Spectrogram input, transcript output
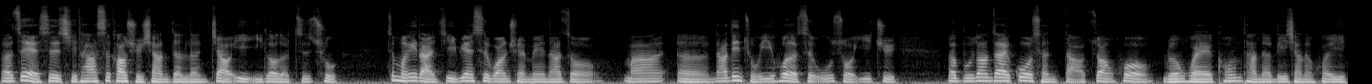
而这也是其他思考取向的人较易遗漏的之处。这么一来，即便是完全没拿走拿呃拿定主意，或者是无所依据，而不断在过程打转或轮回空谈的理想的会议，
